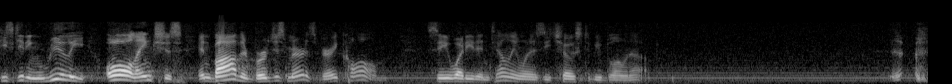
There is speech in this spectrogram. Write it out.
He's getting really all anxious and bothered. Burgess Meredith's very calm. See, what he didn't tell anyone is he chose to be blown up.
